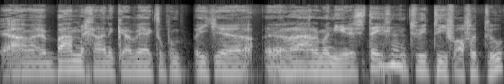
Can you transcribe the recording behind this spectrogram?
Ja, maar een baanmechanica werkt op een beetje eh, rare manier. Het is tegenintuïtief af en toe.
